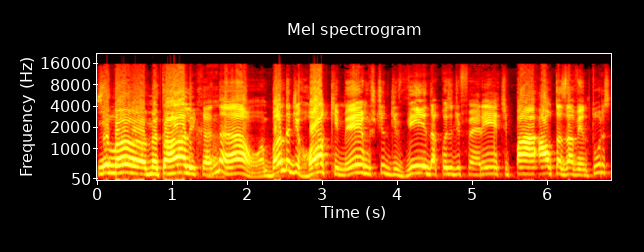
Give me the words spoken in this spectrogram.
sei lá, Metallica. Não, uma banda de rock mesmo, estilo de vida, coisa diferente, pá, altas aventuras.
